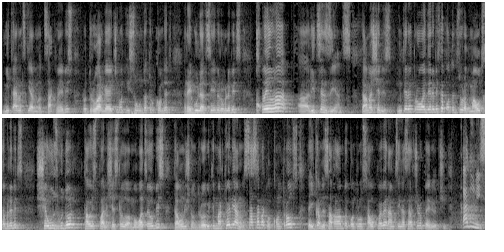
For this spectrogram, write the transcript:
მიტანაც კი არ უნდა საქმეების, რომ დრო არ გაეჭიმოთ, ისო უნდა თუ გქონდეთ რეგულაციები, რომლებიც ყველა ლიცენზიანტს და ამას შედის ინტერნეტ პროვაიდერების და პოტენციურად მაუწყებლებიც შეუზღუდონ თავისუფალი შესაძლებლობა მოღვაწეობის და უნიშნონ დროებითი მართველი, ანუ სასამართლო საკონტროლო კონტროლს და იქამდე საპარლამენტო კონტროლს აუქმებენ ამ წინასაარჩევნო პერიოდში. კანონის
